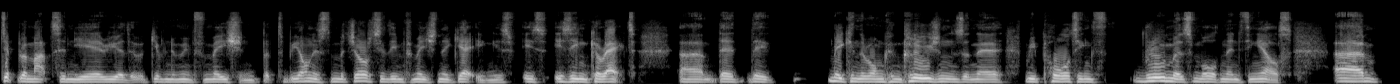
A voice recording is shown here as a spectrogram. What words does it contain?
diplomats in the area that were giving them information, but to be honest, the majority of the information they're getting is is is incorrect. Um, they're they making the wrong conclusions and they're reporting th- rumors more than anything else. Um,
